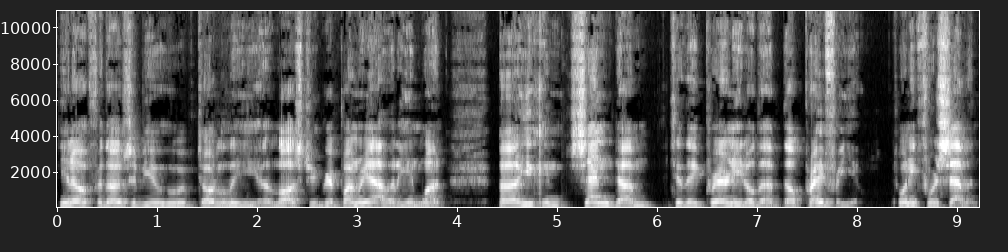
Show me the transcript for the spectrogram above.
you know, for those of you who have totally uh, lost your grip on reality and want, uh, you can send um, to the prayer needle, they'll, they'll pray for you 24 7.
